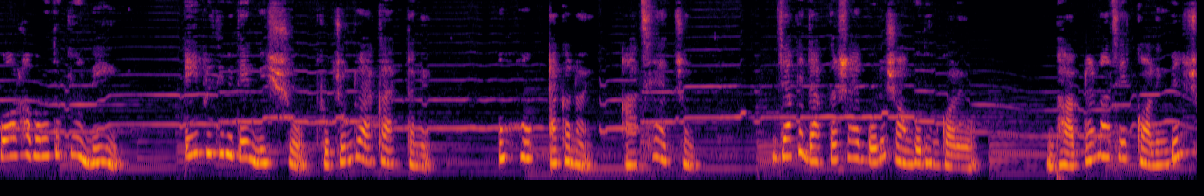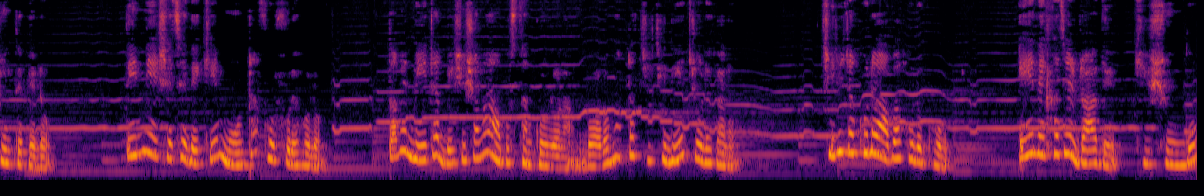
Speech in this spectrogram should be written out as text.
পর হবারও তো কেউ নেই। এই পৃথিবীতে নিঃস্ব প্রচণ্ড একা একটা মেয়ে। উহু, একা নয়, আছে একজন। যাকে ডাক্তার সাহেব বলে সম্বোধন করেও ভাবনার মাঝে কলিং বেল শুনতে পেল। তিনি এসেছে দেখে মনটা ফুরফুরে হলো। তবে মেয়েটা বেশি সময় অবস্থান করল না। বরং একটা চিঠি দিয়ে চলে গেল। চিঠিটা খুলে অবাক হলো ভোর। এই লেখা যে রাদের কি সুন্দর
